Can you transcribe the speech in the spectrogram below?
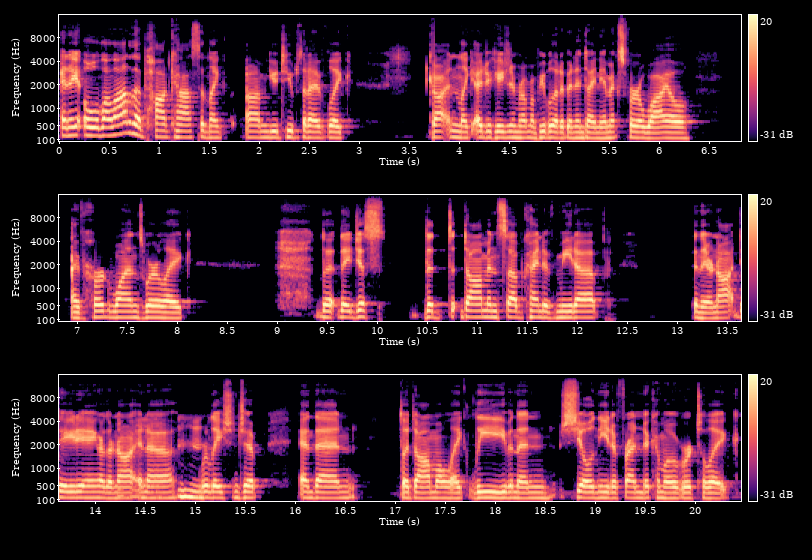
And it, well, a lot of the podcasts and like um, YouTubes that I've like gotten like education from, from people that have been in dynamics for a while, I've heard ones where like that they just the dom and sub kind of meet up, and they're not dating or they're not in a Mhm. relationship, and then the dom will like leave, and then she'll need a friend to come over to like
